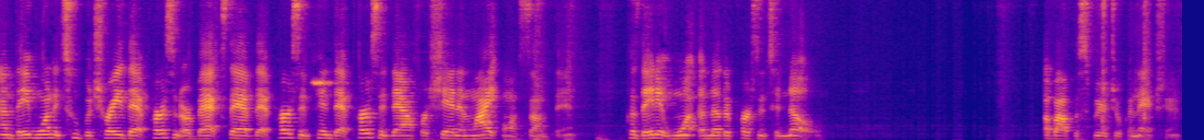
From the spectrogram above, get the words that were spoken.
and they wanted to betray that person or backstab that person, pin that person down for shedding light on something because they didn't want another person to know about the spiritual connection.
